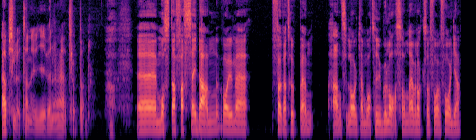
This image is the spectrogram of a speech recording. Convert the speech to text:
Absolut, han är given i den här truppen. Eh, Mostafa Zeidan var ju med förra truppen. Hans lagkamrat Hugo Larsson lär väl också få en fråga.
